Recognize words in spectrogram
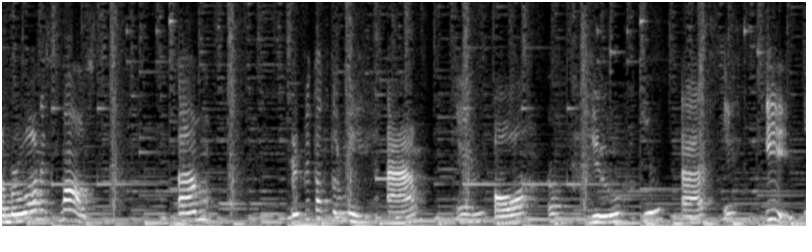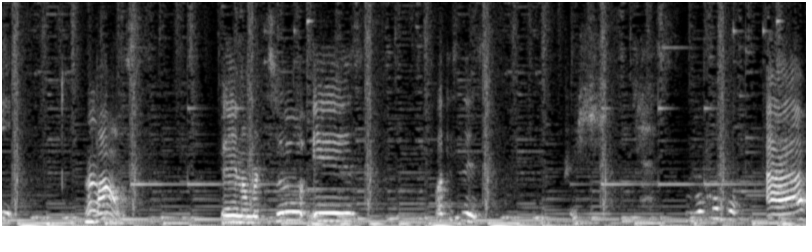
Number one is mouse. M. Repeat after me. M M. O O. U U. S. E. E. Mouse. Okay, number two is what is this? Fish. Kupu-kupu. F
